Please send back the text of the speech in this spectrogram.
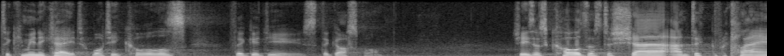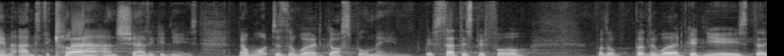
to communicate what he calls the good news, the gospel. Jesus calls us to share and to proclaim and to declare and share the good news. Now, what does the word gospel mean? We've said this before. But the, but the word good news, the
